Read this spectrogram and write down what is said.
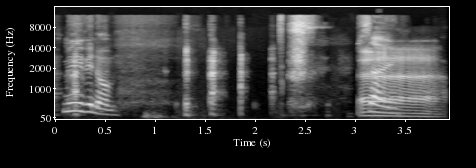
moving on So- Uh,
